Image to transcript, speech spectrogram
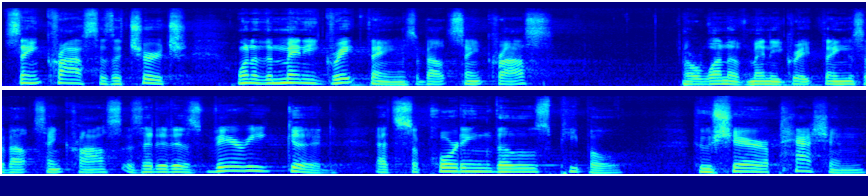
St. Cross as a church, one of the many great things about St. Cross, or one of many great things about St. Cross, is that it is very good at supporting those people who share a passion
